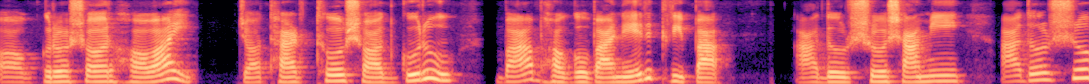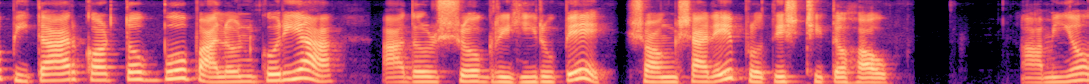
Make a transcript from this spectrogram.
অগ্রসর হওয়াই যথার্থ সদ্গুরু বা ভগবানের কৃপা। আদর্শ স্বামী, আদর্শ পিতার কর্তব্য পালন করিয়া আদর্শ গৃহীরূপে সংসারে প্রতিষ্ঠিত হও। আমিও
